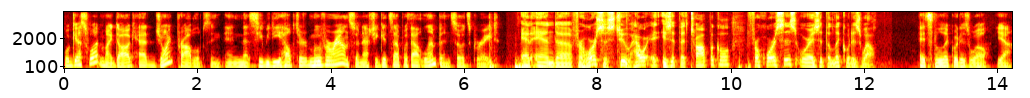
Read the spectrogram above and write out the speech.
Well guess what? My dog had joint problems and, and that cbd helped her move around. So now she gets up without limping. So it's great. And and uh, for horses too. How is it the topical for horses or is it the liquid as well? It's the liquid as well. Yeah.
